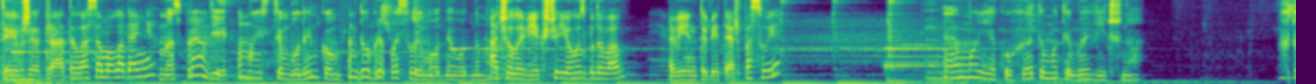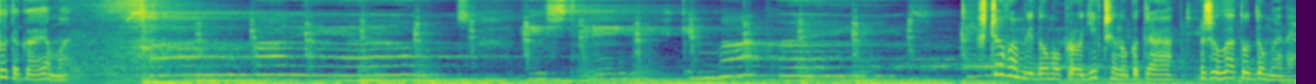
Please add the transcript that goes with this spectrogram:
Ти вже втратила самовладання? Насправді, ми з цим будинком добре пасуємо одне одному. А чоловік, що його збудував? Він тобі теж пасує? Емо, я кохатиму тебе вічно. Хто така Емма? Що вам відомо про дівчину, котра жила тут до мене?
